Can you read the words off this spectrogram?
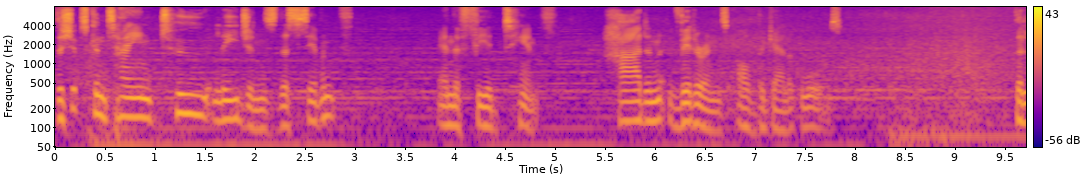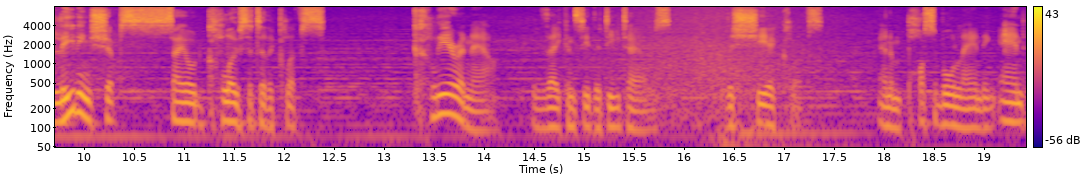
The ships contain two legions, the 7th and the feared 10th, hardened veterans of the Gallic Wars. The leading ships sailed closer to the cliffs, clearer now they can see the details, the sheer cliffs, an impossible landing, and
